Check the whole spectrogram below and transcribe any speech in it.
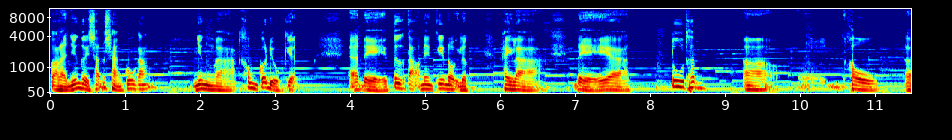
toàn là những người sẵn sàng cố gắng nhưng mà không có điều kiện à, để tự tạo nên cái nội lực hay là để à, tu thân à, hầu à,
